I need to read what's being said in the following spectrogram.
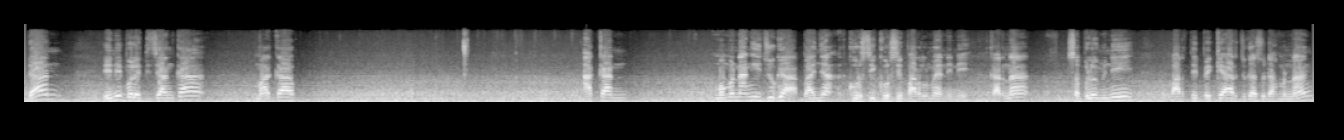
Dan ini boleh dijangka maka akan memenangi juga banyak kursi-kursi parlemen ini karena sebelum ini partai PKR juga sudah menang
